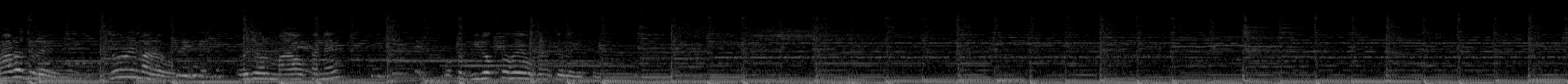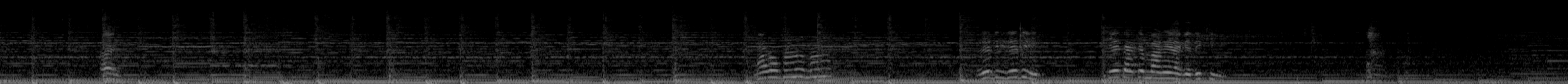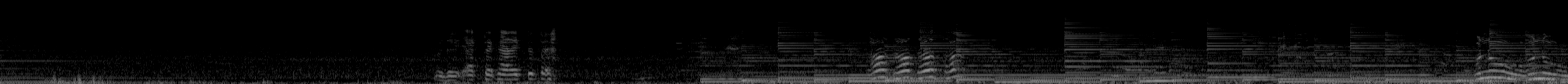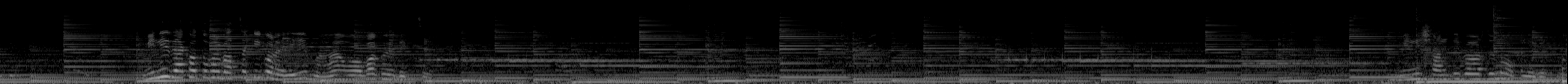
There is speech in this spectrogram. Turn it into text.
মারো জোরে জোরে মারো। ওই যে ওর মা ওখানে, ও তো বিরক্ত হয়ে ওখানে চলে গেছে। রেডি রেডি কে কাকে মারে আগে দেখি। একটাকে আরেকটা ধর ধর ধর ধর। হনু হনু। মিনি, দেখো তোমার বাচ্চা কি করে? এই মা অবাক হয়ে দেখছে। শান্তি পাওয়ার জন্য ওখানে গেছে।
